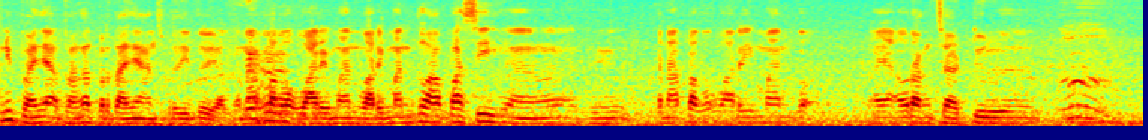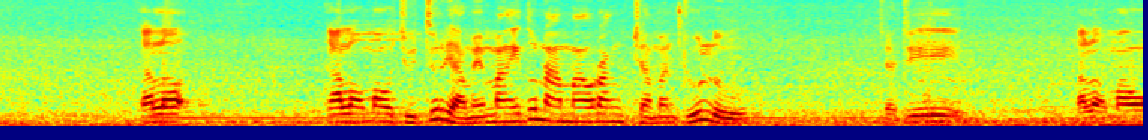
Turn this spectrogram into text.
Ini banyak banget pertanyaan seperti itu ya. Kenapa kok Wariman? Wariman itu apa sih? Eh, Kenapa kok Wariman kok kayak orang jadul? hmm. Kalau kalau mau jujur ya memang itu nama orang zaman dulu. Jadi kalau mau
